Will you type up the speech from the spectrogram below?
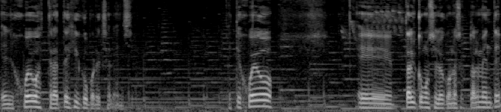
el juego estratégico por excelencia. Este juego eh, tal como se lo conoce actualmente,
